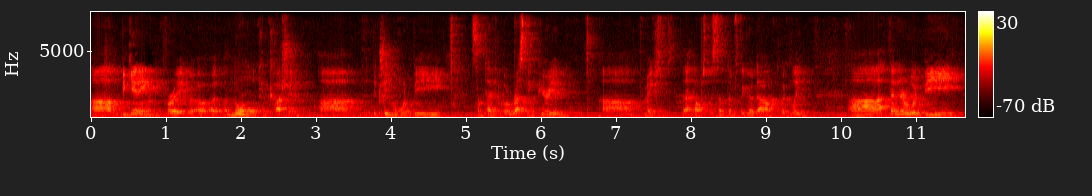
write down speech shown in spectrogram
um, beginning for a, a, a normal concussion, uh, the, the, treatment would be some type of a resting period um, to make that helps the symptoms to go down quickly. Uh, then there would be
